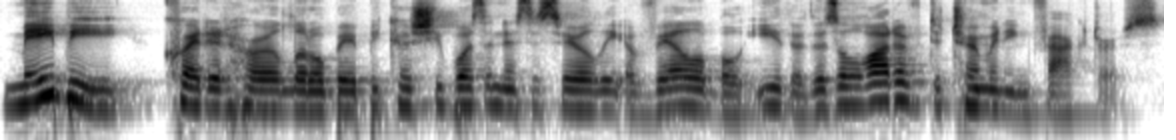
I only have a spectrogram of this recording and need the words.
maybe credit her a little bit because she wasn't necessarily available either. There's a lot of determining factors.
